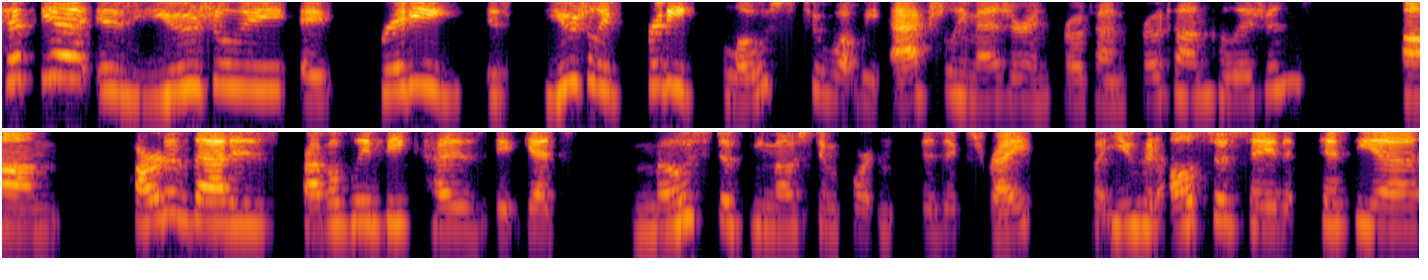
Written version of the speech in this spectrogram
Pythia is usually a pretty, is usually pretty close to what we actually measure in proton-proton collisions. Um, part of that is probably because it gets most of the most important physics right, but you could also say that Pythia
